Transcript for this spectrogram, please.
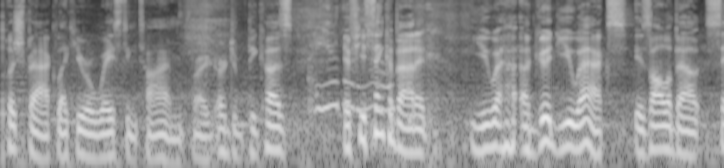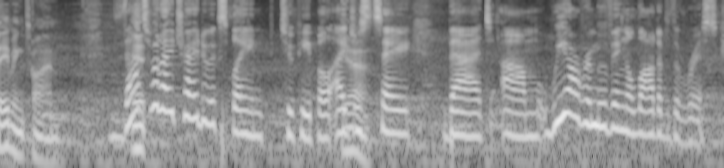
pushback, like you were wasting time, right? Or because I hear that if you a think about it, you a good UX is all about saving time. That's it- what I try to explain to people. I Yeah. just say that um, we are removing a lot of the risk.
